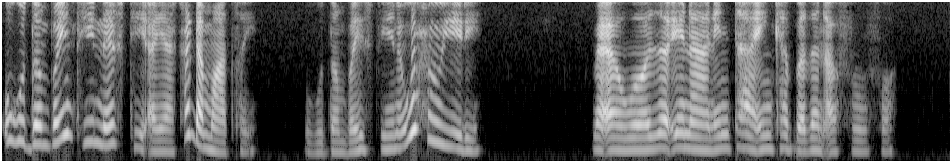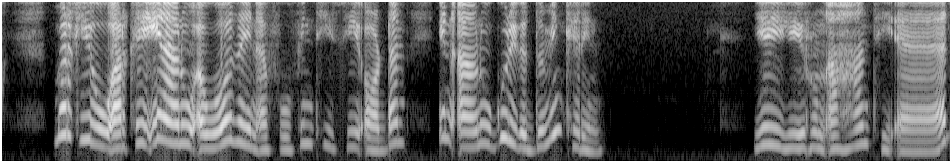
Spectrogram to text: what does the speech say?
Ugu dambayntii neeftii ayaa ka dhammaatay ugu dambaystiina wuxuu yidhi ma awoodo inaan intaa inka badan afuufo. Markii uu arkay inaanuu awoodayn afuufintiisii oo dhan in aanuu guriga dumin karin yeygii run ahaantii aad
